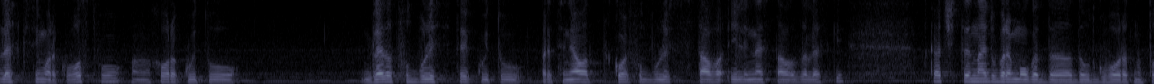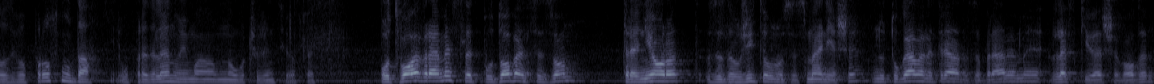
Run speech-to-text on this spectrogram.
Левски си има ръководство, хора, които гледат футболистите, които преценяват кой футболист става или не става за Левски. Така че те най-добре могат да, да отговорят на този въпрос, но да, определено има много чуженци в Левски. По твое време, след подобен сезон, треньорът задължително се сменяше, но тогава не трябва да забравяме, Левски беше воден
